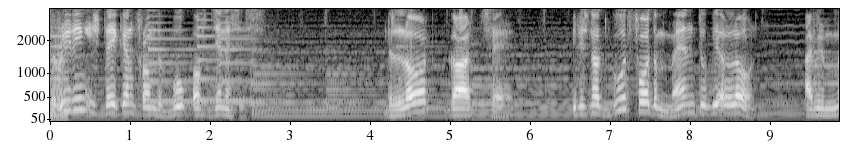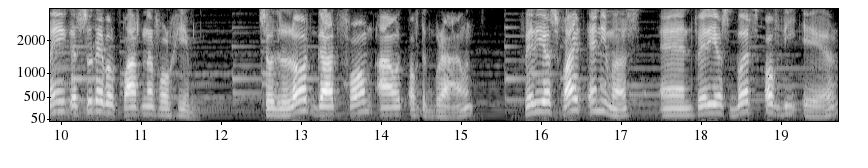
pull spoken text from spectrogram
The reading is taken from the book of Genesis. The Lord God said, It is not good for the man to be alone. I will make a suitable partner for him. So the Lord God formed out of the ground various wild animals and various birds of the air,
